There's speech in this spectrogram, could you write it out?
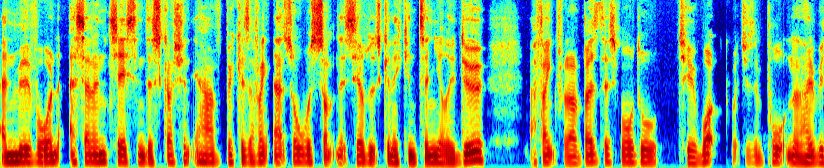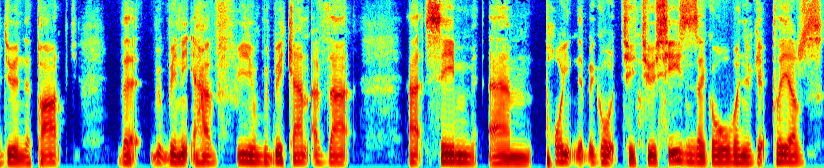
and move on. It's an interesting discussion to have because I think that's always something that Celtic's going to continually do. I think for our business model to work, which is important in how we do in the park, that we need to have, you know, we can't have that that same um, point that we got to two seasons ago when you've got players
